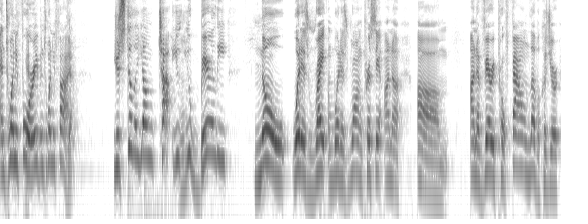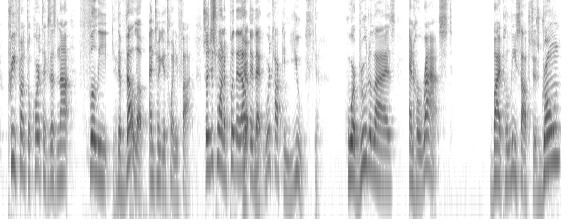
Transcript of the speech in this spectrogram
and 24 or even 25. Yeah. Mm-hmm. You're still a young child. You you barely know what is right and what is wrong per se on a um on a very profound level because your prefrontal cortex does not fully develop until you're 25. So I just want to put that out Yeah, there yeah. that we're talking youth Yeah. who are brutalized and harassed by police officers, grown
